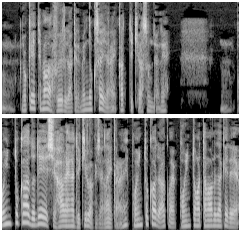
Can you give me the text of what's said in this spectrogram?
うん、余計手間が増えるだけでめんどくさいじゃないかって気がするんだよね。うん、ポイントカードで支払いができるわけじゃないからね。ポイントカードはあくまでポイントが貯まるだけで、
